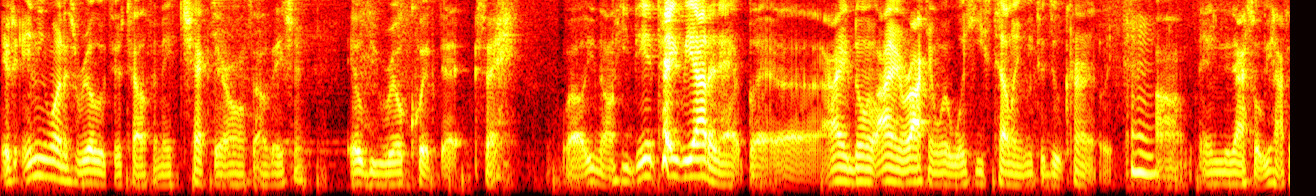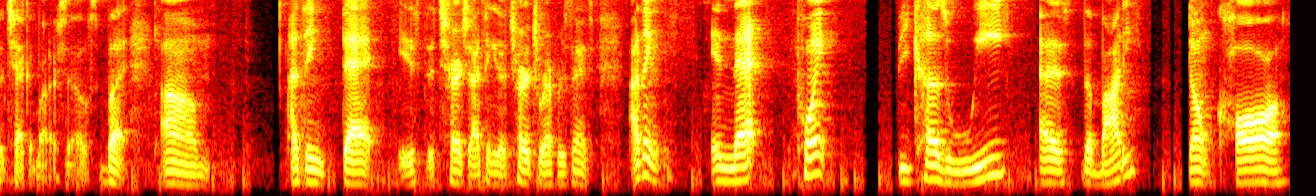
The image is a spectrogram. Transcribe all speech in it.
if anyone is real with yourself and they check their own salvation, it will be real quick that say, well, you know, he did take me out of that, but uh, I ain't doing, I ain't rocking with what he's telling me to do currently, um, and that's what we have to check about ourselves. But um, I think that is the church. I think the church represents. I think in that point, because we as the body don't call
